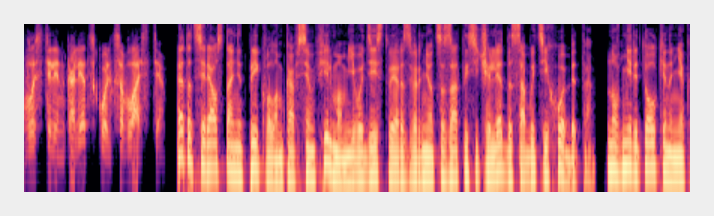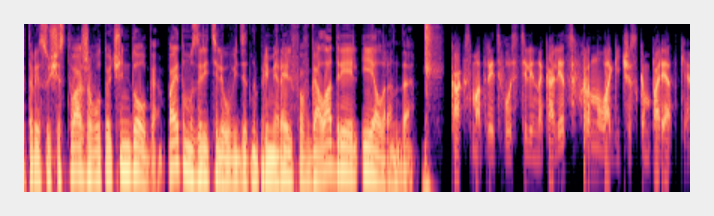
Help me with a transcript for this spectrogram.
«Властелин колец. Кольца власти». Этот сериал станет приквелом ко всем фильмам, его действие развернется за тысячи лет до событий «Хоббита». Но в мире Толкина некоторые существа живут очень долго, поэтому зрители увидят, например, эльфов Галадриэль и Элронда. Как смотреть «Властелина колец» в хронологическом порядке.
